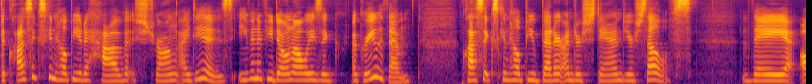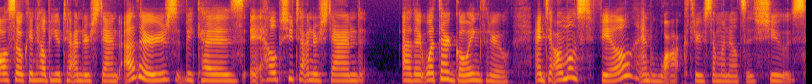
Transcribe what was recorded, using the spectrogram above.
the classics can help you to have strong ideas, even if you don't always ag- agree with them. Classics can help you better understand yourselves. They also can help you to understand others because it helps you to understand other what they're going through and to almost feel and walk through someone else's shoes.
